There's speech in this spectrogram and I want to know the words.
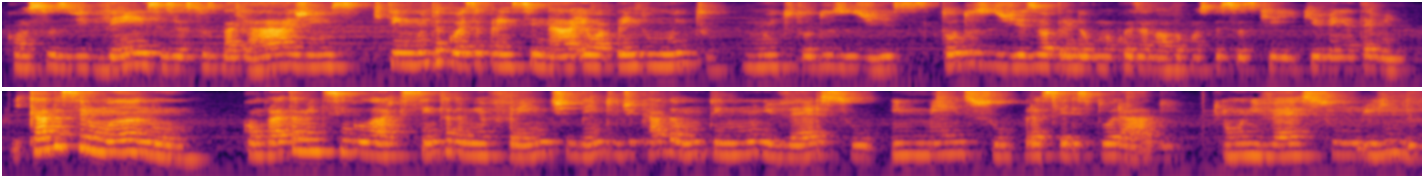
com as suas vivências as suas bagagens, que tem muita coisa para ensinar. Eu aprendo muito, muito todos os dias. Todos os dias eu aprendo alguma coisa nova com as pessoas que, que vêm até mim. E cada ser humano completamente singular que senta na minha frente, dentro de cada um tem um universo imenso para ser explorado. Um universo lindo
